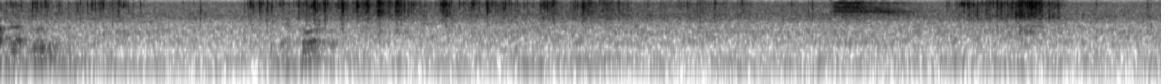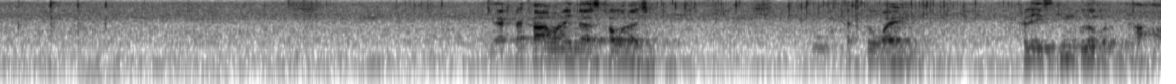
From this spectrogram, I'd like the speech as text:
আফলাতুন দেখো একটা খাওয়া মানে ব্যাস, খবর আছে। এত অয়েল খালি স্কিন গ্লো করবে, হা হা।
